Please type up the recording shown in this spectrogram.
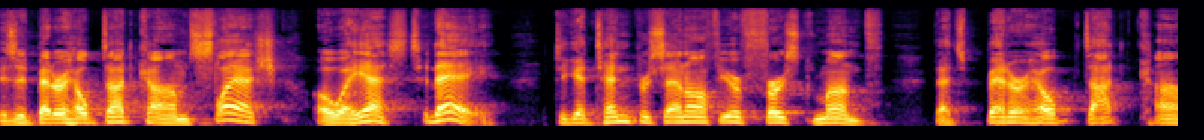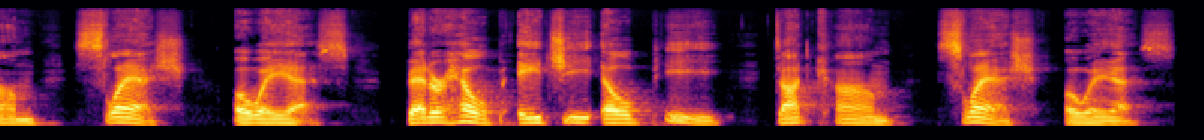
Visit betterhelp.com slash OAS today to get 10% off your first month. That's betterhelp.com slash OAS. BetterHelp, H-E-L-P dot com slash OAS.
